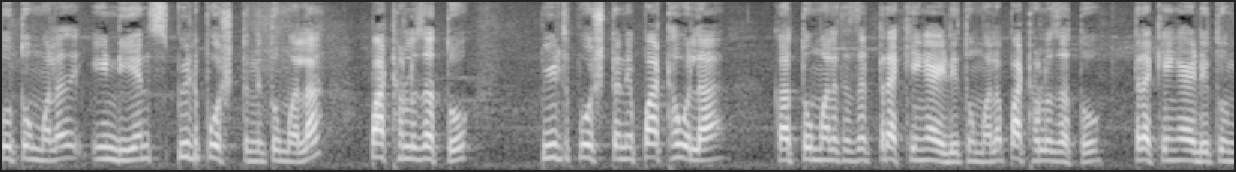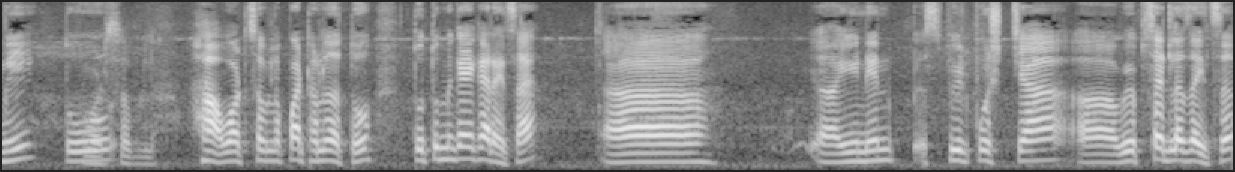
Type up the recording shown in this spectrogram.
तो तुम्हाला इंडियन स्पीड पोस्टने तुम्हाला पाठवला जातो. स्पीड पोस्टने पाठवला का तुम्हाला त्याचा ट्रॅकिंग आय डी तुम्हाला पाठवला जातो. ट्रॅकिंग आय डी तुम्ही तो व्हॉट्सअपला हां व्हॉट्सअपला पाठवला जातो. तो तुम्ही काय करायचा? इंडियन स्पीड पोस्टच्या वेबसाईटला जायचं.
